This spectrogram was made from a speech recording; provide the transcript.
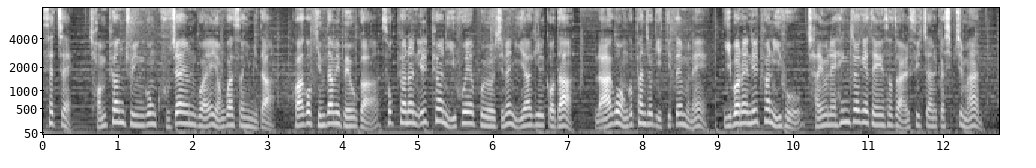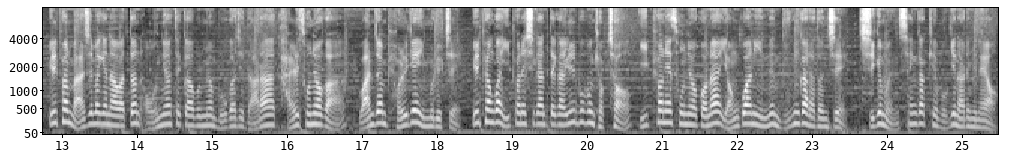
셋째, 전편 주인공 구자연과의 연관성입니다. 과거 김다미 배우가 속편은 1편 이후에 보여지는 이야기일 거다 라고 언급한 적이 있기 때문에 이번엔 1편 이후 자윤의 행적에 대해서도 알 수 있지 않을까 싶지만 1편 마지막에 나왔던 언니한테 까불면 뭐가지 날아갈 소녀가 완전 별개의 인물일지 1편과 2편의 시간대가 일부분 겹쳐 2편의 소녀거나 연관이 있는 누군가라든지 지금은 생각해보기 나름이네요.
